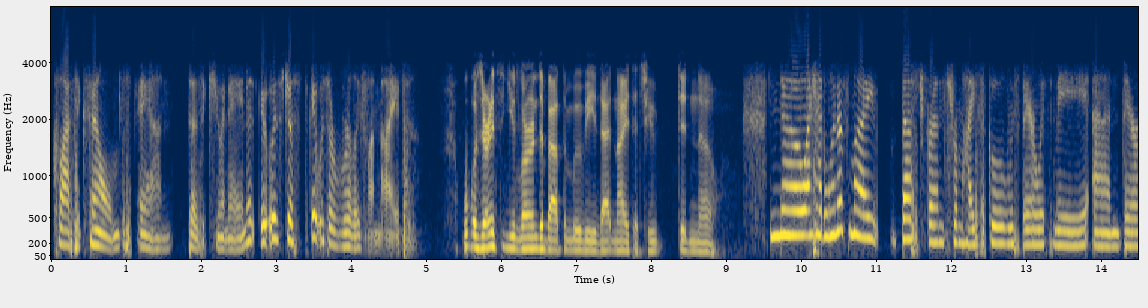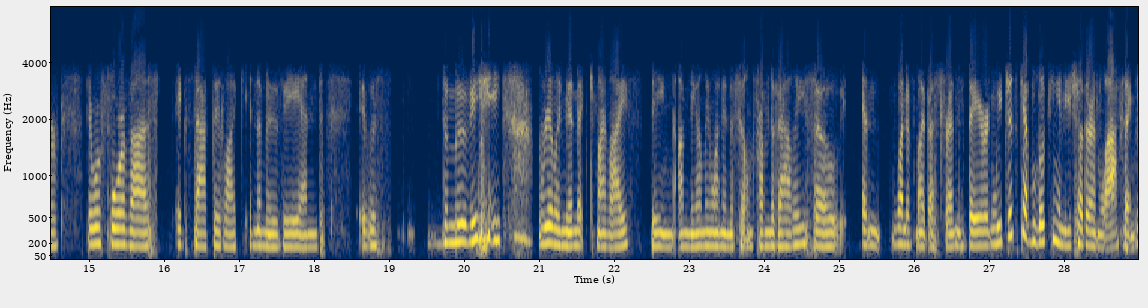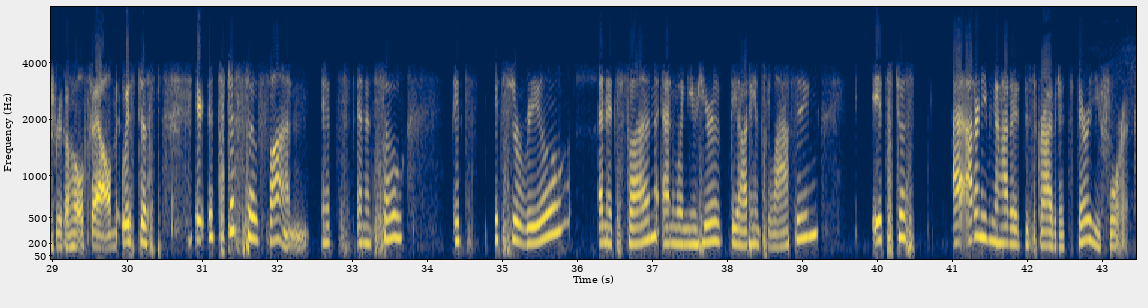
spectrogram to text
classic films and does a Q&A and it, it was just it was a really fun night. Was there anything you learned about the movie that night that you didn't know? No, I had one of my best friends from high school was there with me and there there were four of us exactly like in the movie and it was the movie really mimicked my life being I'm the only one in the film from the valley so and one of my best friends there and we just kept looking at each other and laughing through the whole film it was just it, it's just so fun it's and it's so it's it's surreal and it's fun and when you hear the audience laughing it's just I, I don't even know how to describe it it's very euphoric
